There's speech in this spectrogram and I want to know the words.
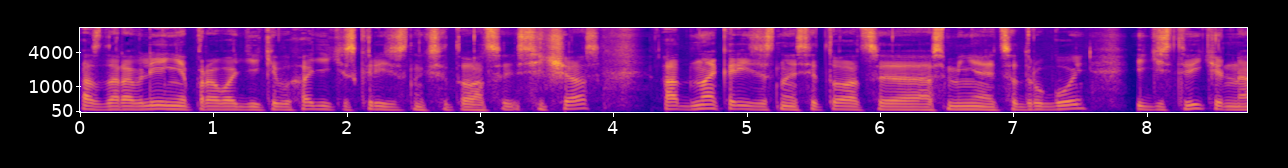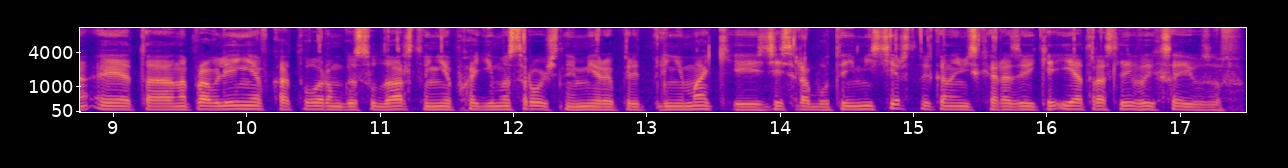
оздоровление проводить и выходить из кризисных ситуаций. Сейчас одна кризисная ситуация сменяется другой, и действительно это направление, в котором государству необходимо срочные меры предпринимать, и здесь работа и Министерства экономического развития, и отраслевых союзов.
